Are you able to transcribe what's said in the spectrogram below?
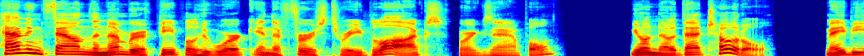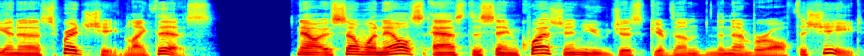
Having found the number of people who work in the first three blocks, for example, you'll note that total, maybe in a spreadsheet like this. Now, if someone else asks the same question, you just give them the number off the sheet.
